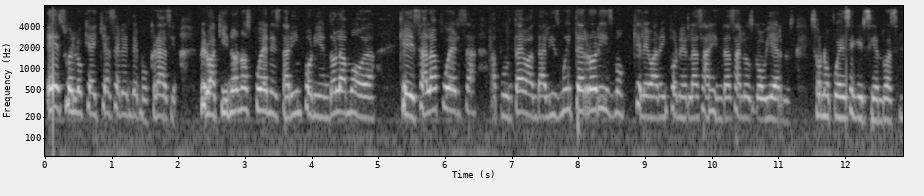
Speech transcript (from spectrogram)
Eso es lo que hay que hacer en democracia. Pero aquí no nos pueden estar imponiendo la moda que es a la fuerza, a punta de vandalismo y terrorismo, que le van a imponer las agendas a los gobiernos. Eso no puede seguir siendo así.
